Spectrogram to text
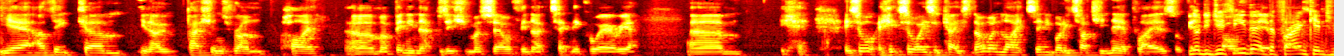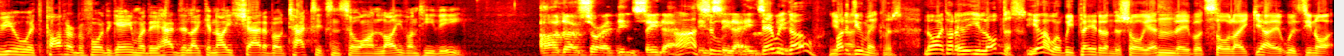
Yeah, I think um, you know passions run high. Um, I've been in that position myself in that technical area. Um, yeah, it's all, it's always the case. No one likes anybody touching their players. no, did you see the, the Frank interview with Potter before the game where they had like a nice chat about tactics and so on live on TV? Oh no, sorry, I didn't see that. Ah, didn't so see that. Interview. There we go. Yeah. What did you make of it? No, I thought it, uh, you loved it. Yeah, well, we played it on the show yesterday, mm. but so like, yeah, it was you know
